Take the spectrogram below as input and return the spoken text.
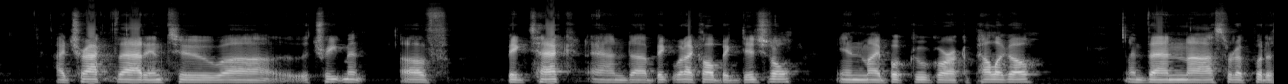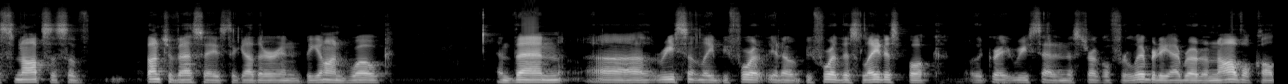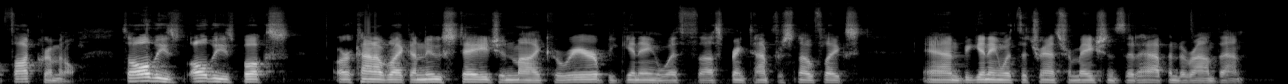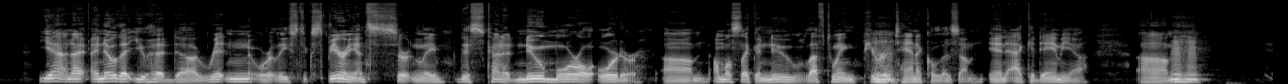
I tracked that into uh, the treatment of big tech and uh, big what I call big digital in my book Google Archipelago, and then uh, sort of put a synopsis of a bunch of essays together in Beyond Woke, and then uh, recently, before you know, before this latest book, The Great Reset and the Struggle for Liberty, I wrote a novel called Thought Criminal. So all these all these books are kind of like a new stage in my career, beginning with uh, Springtime for Snowflakes and beginning with the transformations that happened around then. Yeah, and I, I know that you had uh, written or at least experienced certainly this kind of new moral order, um, almost like a new left wing mm-hmm. puritanicalism mm-hmm. in academia. Um, mm-hmm.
